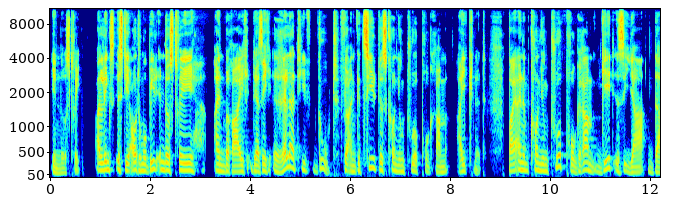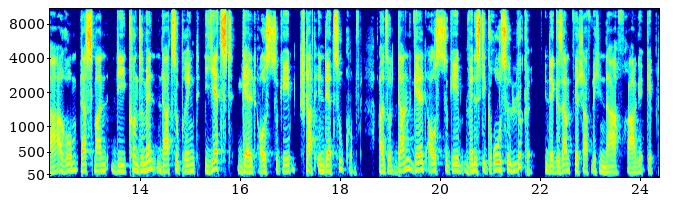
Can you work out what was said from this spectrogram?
Industrie. Allerdings ist die Automobilindustrie ein Bereich, der sich relativ gut für ein gezieltes Konjunkturprogramm eignet. Bei einem Konjunkturprogramm geht es ja darum, dass man die Konsumenten dazu bringt, jetzt Geld auszugeben, statt in der Zukunft. Also dann Geld auszugeben, wenn es die große Lücke in der gesamtwirtschaftlichen Nachfrage gibt.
